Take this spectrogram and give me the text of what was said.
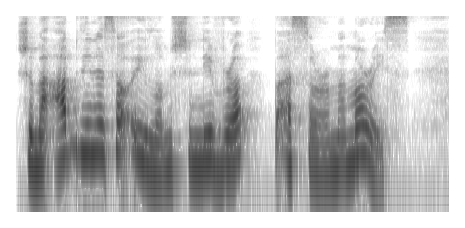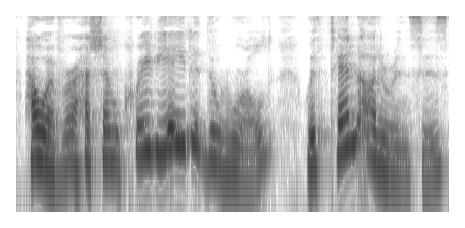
shema abdines ha'ilam shenivra ba'asara mamoris. However, Hashem created the world with ten utterances,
